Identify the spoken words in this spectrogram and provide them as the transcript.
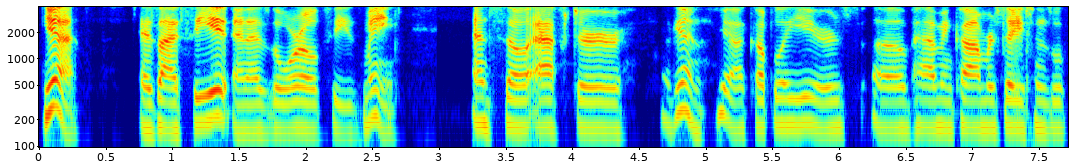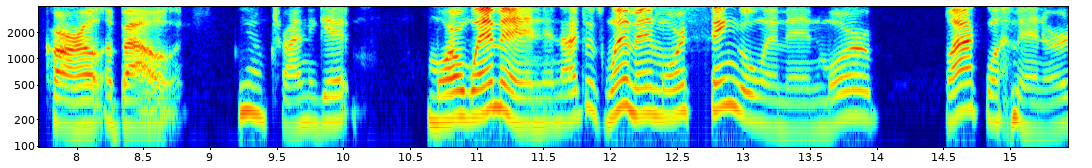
yeah as I see it and as the world sees me. And so after again, yeah, a couple of years of having conversations with Carl about, you know, trying to get more women and not just women, more single women, more black women or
